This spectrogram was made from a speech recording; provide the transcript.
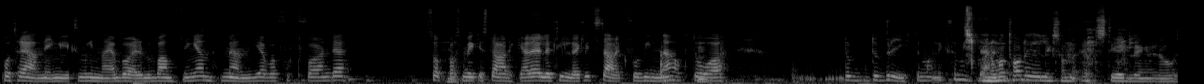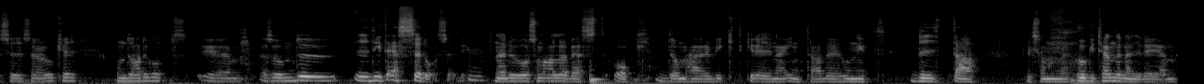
på träning liksom innan jag började med bantningen. Men jag var fortfarande så pass mycket starkare eller tillräckligt stark för att vinna och då, då, då bryter man liksom inte. Men om man tar det liksom ett steg längre då och säger så här, okej, om du hade gått, eh, alltså om du i ditt esse då säger vi, Mm. när du var som allra bäst och de här viktgrejerna inte hade hunnit bita liksom huggtänderna i dig än.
